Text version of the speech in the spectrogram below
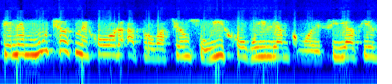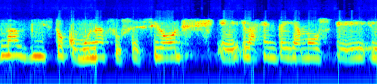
Tiene mucha mejor aprobación su hijo William, como decía, si es más visto como una sucesión, eh, la gente, digamos, eh,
